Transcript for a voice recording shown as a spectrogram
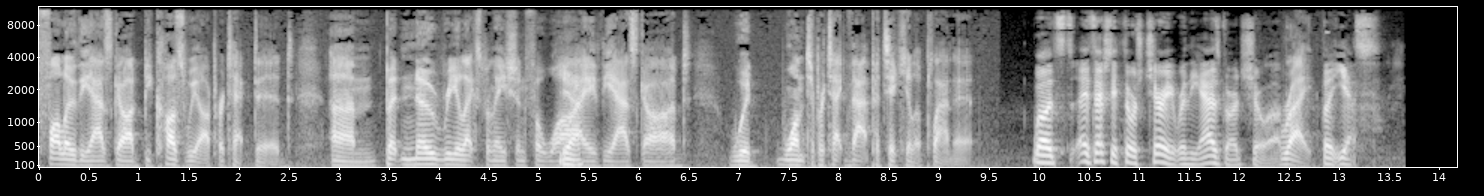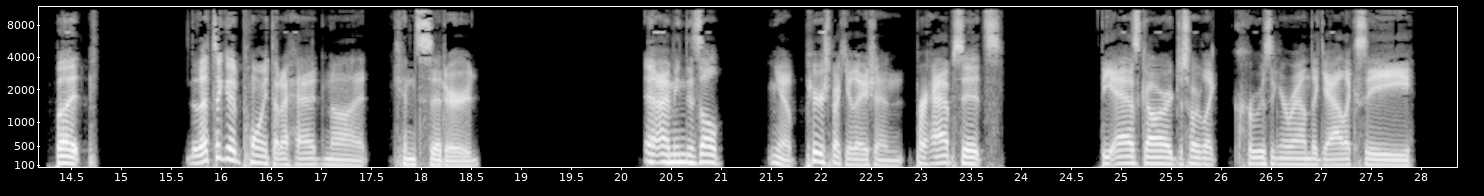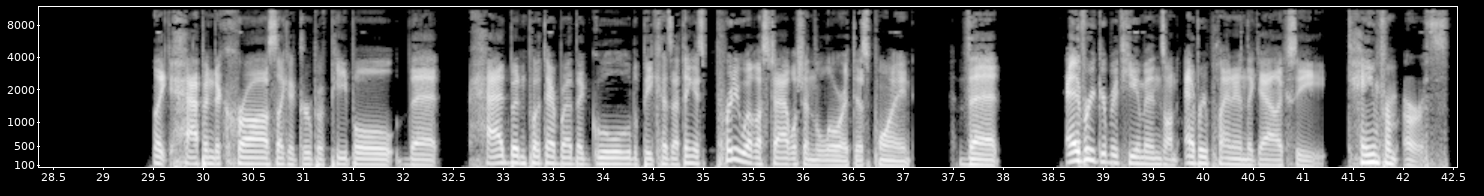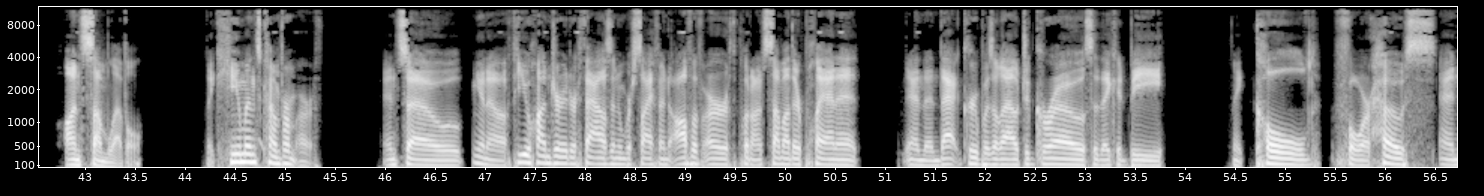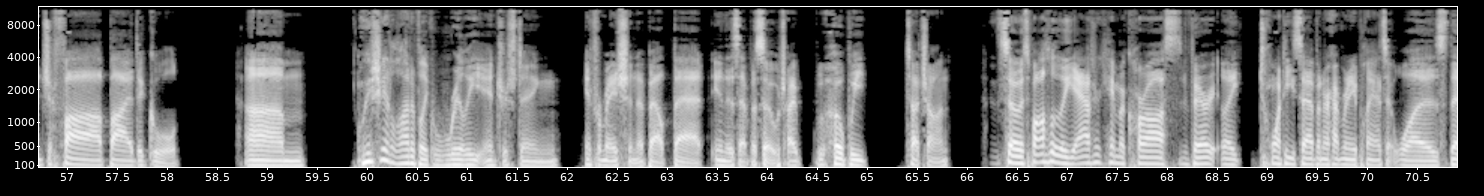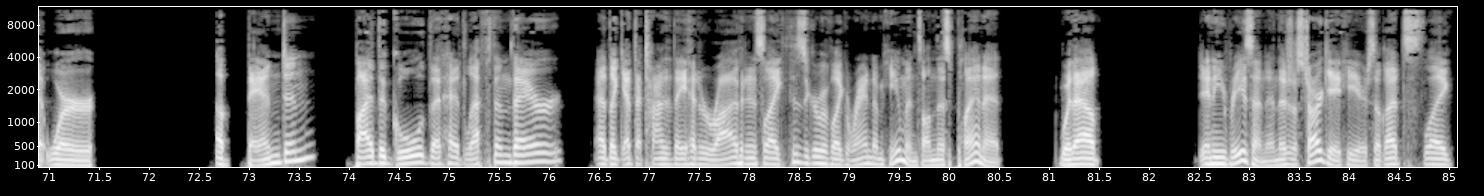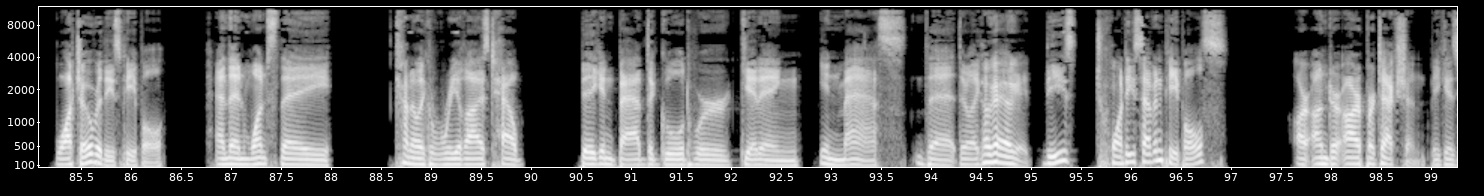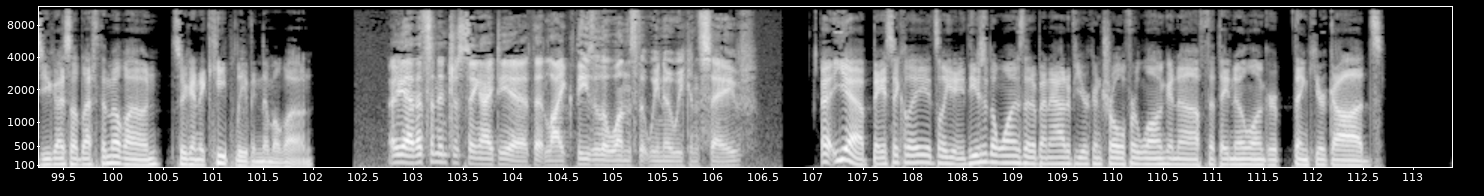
follow the Asgard because we are protected, um, but no real explanation for why Yeah. the Asgard would want to protect that particular planet. Well, it's it's actually Thor's chariot where the Asgard show up. Right. But yes. But that's a good point that I had not considered. I mean, this is all, you know, pure speculation. Perhaps it's the Asgard just sort of like cruising around the galaxy, like happened across like a group of people that had been put there by the Goa'uld because I think it's pretty well established in the lore at this point that every group of humans on every planet in the galaxy came from Earth on some level. Like humans come from Earth. And so, you know, a few hundred or thousand were siphoned off of Earth, put on some other planet, and then that group was allowed to grow so they could be like cold for hosts and Jaffa by the Goa'uld. Um, we actually get a lot of like really interesting information about that in this episode, which I hope we touch on. So it's possible the Asgard came across very like 27 or how many planets it was that were abandoned by the Goa'uld that had left them there at like at the time that they had arrived, and it's like this is a group of like random humans on this planet without any reason, and there's a Stargate here, so let's like watch over these people. And then once they kind of like realized how big and bad the Goa'uld were getting in mass, that they're like, okay, okay, these 27 peoples are under our protection because you guys had left them alone, so you're going to keep leaving them alone. Oh yeah, that's an interesting idea. That like these are the ones that we know we can save. Uh, yeah, basically, it's like these are the ones that have been out of your control for long enough that they no longer think you're gods.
